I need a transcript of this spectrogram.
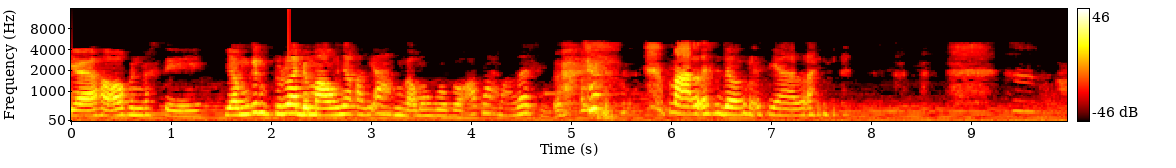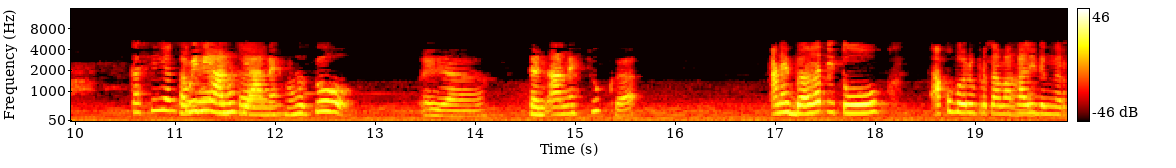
ya, oh bener sih. Ya mungkin dulu ada maunya kali. Ah nggak mau gue bawa apa, males gitu. males dong sialan. Kasihan. Tapi ini anu sih aneh, maksudku iya dan aneh juga. Aneh banget itu. Aku baru pertama aneh. kali denger.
